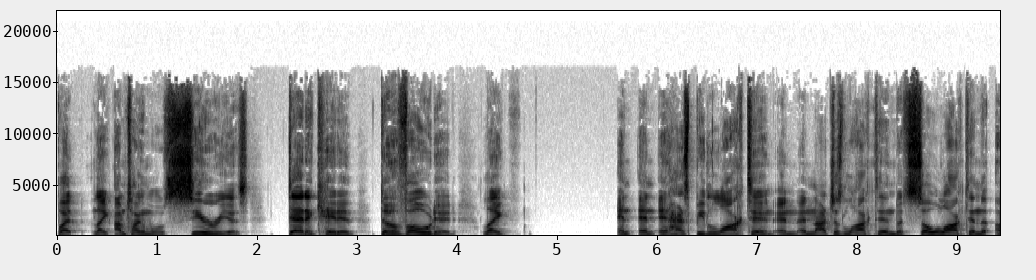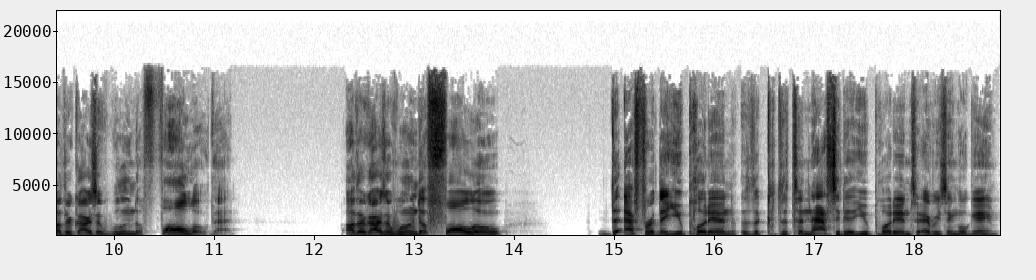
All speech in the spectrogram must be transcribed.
But like I'm talking about serious, dedicated, devoted, like and and it has to be locked in and and not just locked in, but so locked in that other guys are willing to follow that. Other guys are willing to follow the effort that you put in, the, the tenacity that you put into every single game.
